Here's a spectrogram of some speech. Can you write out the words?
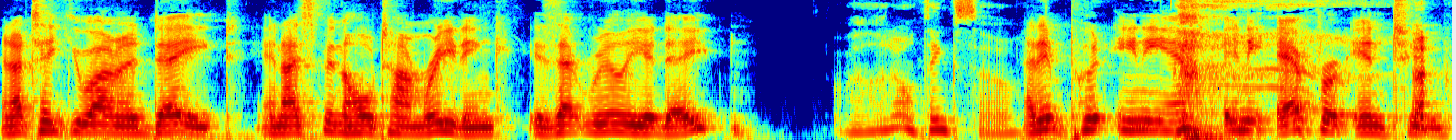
and I take you out on a date and I spend the whole time reading, is that really a date? Well, I don't think so. I didn't put any any effort into,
